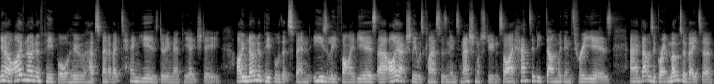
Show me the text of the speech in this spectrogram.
you know, I've known of people who have spent about 10 years doing their PhD. I've known of people that spend easily five years. Uh, I actually was classed as an international student, so I had to be done within three years. And that was a great motivator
